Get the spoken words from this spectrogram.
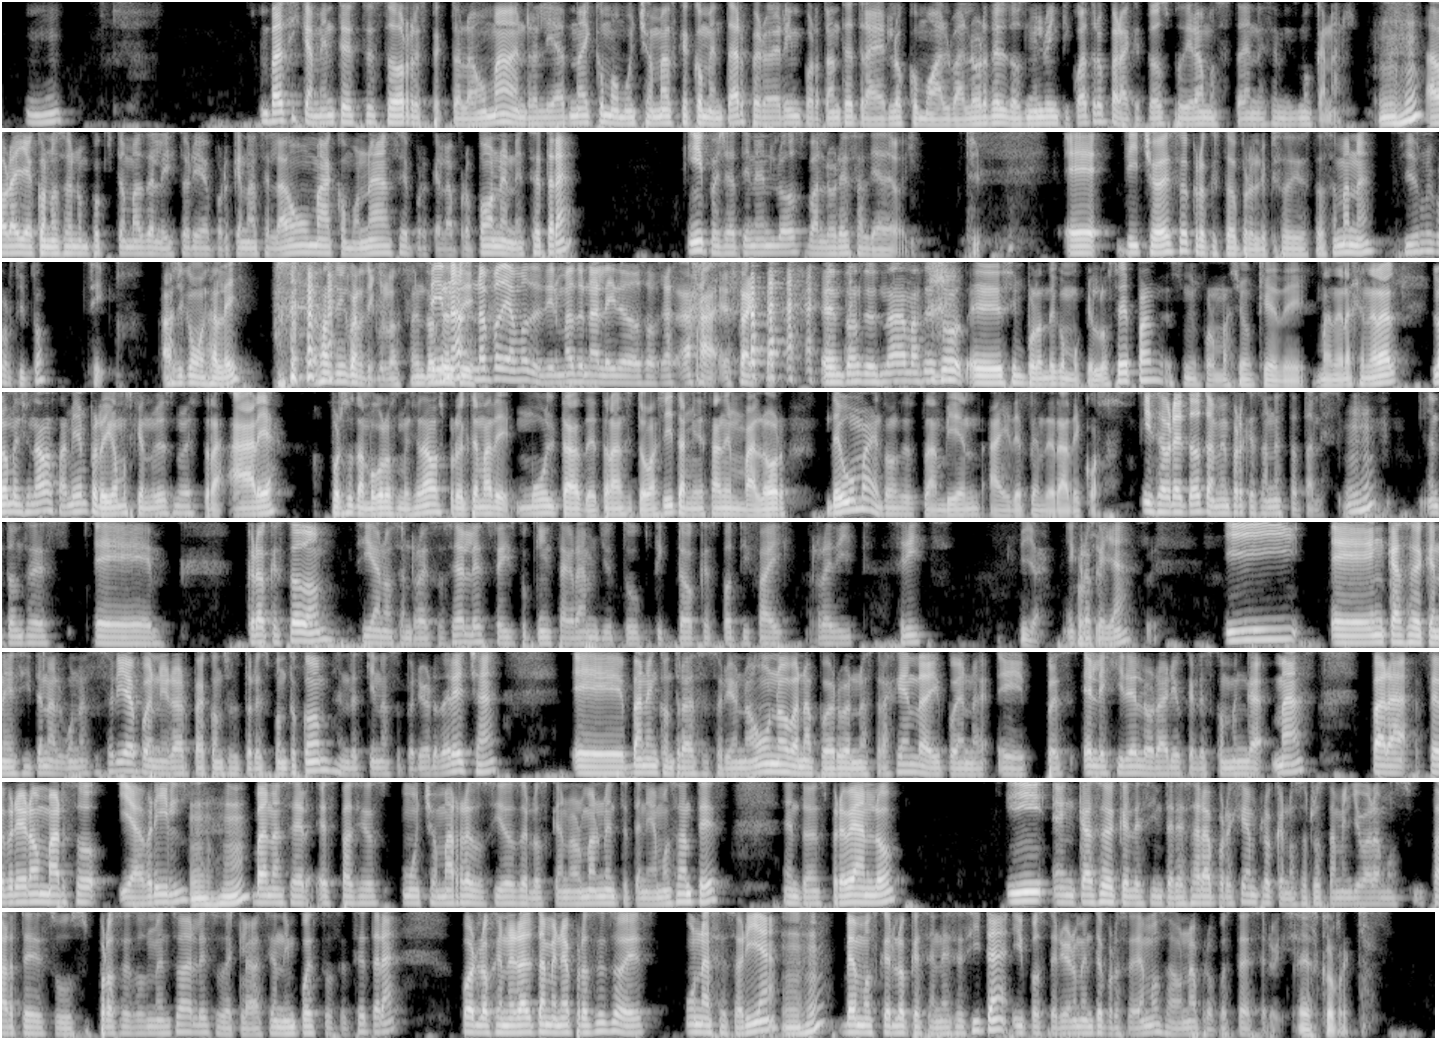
Básicamente esto es todo respecto a la UMA. En realidad no hay como mucho más que comentar, pero era importante traerlo como al valor del 2024 para que todos pudiéramos estar en ese mismo canal. Ahora ya conocen un poquito más de la historia de por qué nace la UMA, cómo nace, por qué la proponen, etc. Y pues ya tienen los valores al día de hoy. Sí. Eh, dicho eso, creo que es todo por el episodio de esta semana. Sí, es muy cortito. Sí. Así como esa ley. Son cinco artículos. Entonces, sí, no, sí. no podíamos decir más de una ley de dos hojas. Ajá, exacto. Entonces, nada más eso es importante como que lo sepan. Es una información que de manera general lo mencionamos también, pero digamos que no es nuestra área. Por eso tampoco los mencionamos, pero el tema de multas de tránsito o así también están en valor de UMA, entonces también ahí dependerá de cosas. Y sobre todo también porque son estatales. Entonces, eh, creo que es todo. Síganos en redes sociales, Facebook, Instagram, YouTube, TikTok, Spotify, Reddit, Threads. Y ya. Y creo que ya. Sí. Y eh, en caso de que necesiten alguna asesoría, pueden ir a arpaconsultores.com en la esquina superior derecha. Eh, van a encontrar asesoría uno a uno, van a poder ver nuestra agenda y pueden eh, pues elegir el horario que les convenga más. Para febrero, marzo y abril van a ser espacios mucho más reducidos de los que normalmente teníamos antes. Entonces, prevéanlo. Y en caso de que les interesara, por ejemplo, que nosotros también lleváramos parte de sus procesos mensuales, su declaración de impuestos, etcétera, por lo general también el proceso es una asesoría, vemos qué es lo que se necesita y posteriormente procedemos a una propuesta de servicios. Es correcto.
